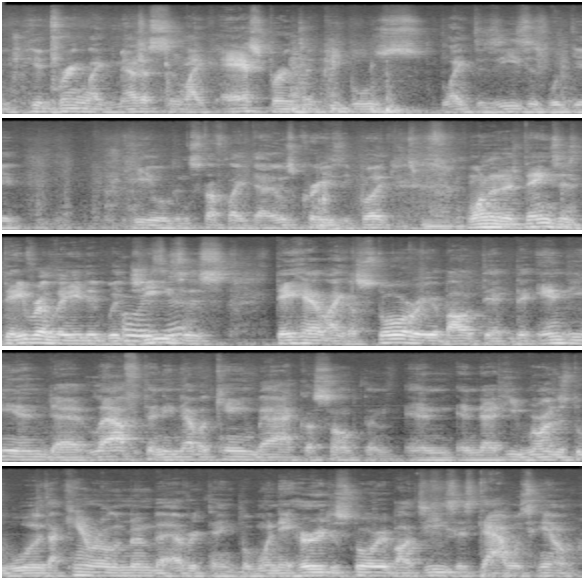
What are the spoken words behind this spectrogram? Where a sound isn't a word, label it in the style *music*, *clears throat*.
he'd bring like medicine, like aspirin, and people's like diseases would get healed and stuff like that. It was crazy. But one of the things is they related with Oh. Jesus. They had like a story about the, the Indian that left and he never came back or something, and and that he runs the woods. I can't really remember everything, but when they heard the story about Jesus, that was him.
